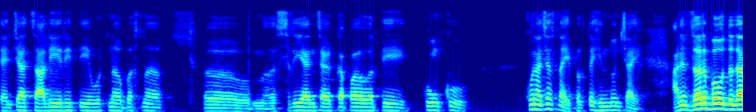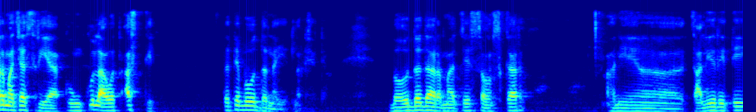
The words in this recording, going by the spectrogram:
त्यांच्या चालीरीती उठणं बसणं स्त्रियांच्या कपाळावरती कुंकू कुणाच्याच नाही फक्त हिंदूंच्या आहे. आणि जर बौद्ध धर्माच्या स्त्रिया कुंकू लावत असतील तर ते बौद्ध नाहीत लक्षात ठेवा. बौद्ध धर्माचे संस्कार आणि चालीरीती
